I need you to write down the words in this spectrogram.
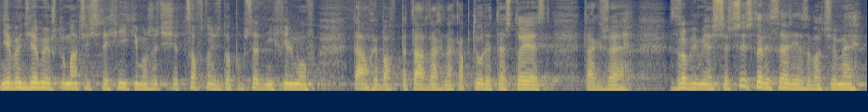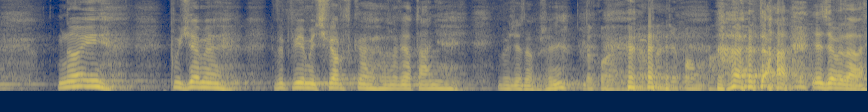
Nie będziemy już tłumaczyć techniki, możecie się cofnąć do poprzednich filmów. Tam chyba w petardach na kaptury też to jest. Także zrobimy jeszcze 3-4 serie, zobaczymy. No i pójdziemy, wypijemy ćwiartkę w lewiatanie i będzie dobrze, nie? Dokładnie. Będzie pompa. tak, jedziemy dalej.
